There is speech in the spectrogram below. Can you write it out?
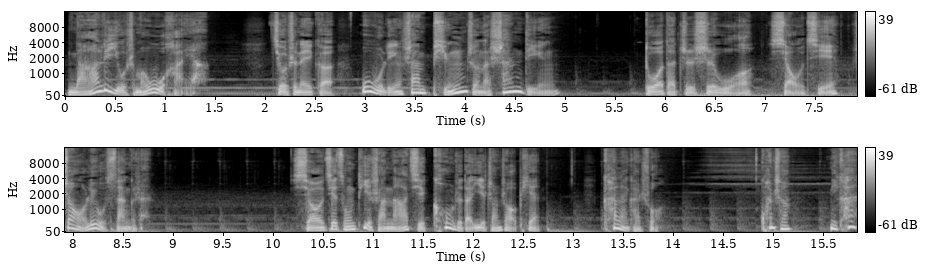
哪里有什么雾海呀？就是那个雾灵山平整的山顶，多的只是我、小杰、赵六三个人。小杰从地上拿起扣着的一张照片，看了看，说：“宽城，你看。”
